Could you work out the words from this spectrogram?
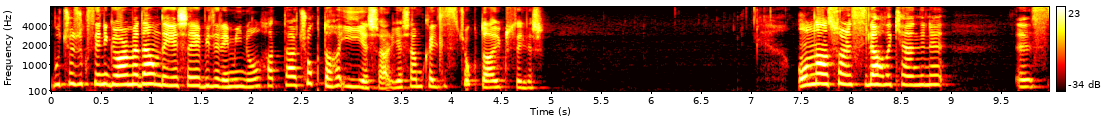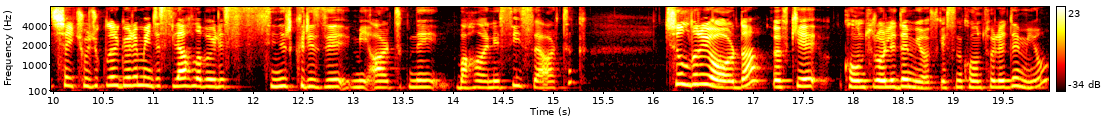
Bu çocuk seni görmeden de yaşayabilir emin ol. Hatta çok daha iyi yaşar. Yaşam kalitesi çok daha yükselir. Ondan sonra silahla kendini e, şey çocukları göremeyince silahla böyle sinir krizi mi artık ne bahanesi ise artık çıldırıyor orada. Öfke kontrol edemiyor, öfkesini kontrol edemiyor.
